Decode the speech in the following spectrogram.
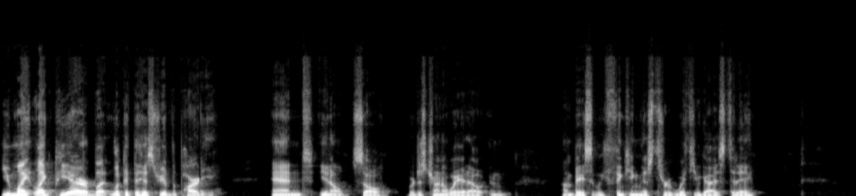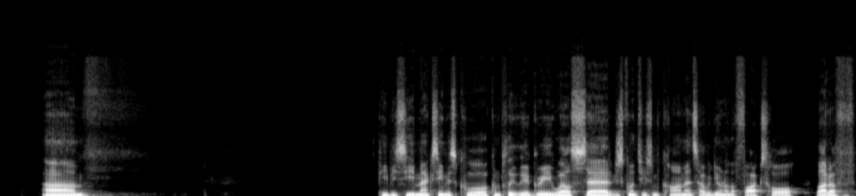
You might like Pierre, but look at the history of the party. And, you know, so We're just trying to weigh it out, and I'm basically thinking this through with you guys today. Um, PPC Maxime is cool. Completely agree. Well said. Just going through some comments. How we doing on the foxhole? A lot of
